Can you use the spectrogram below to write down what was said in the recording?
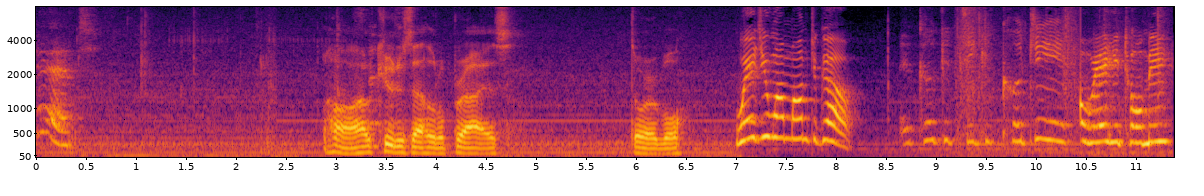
get? Oh, how cute is that little prize? Adorable. Where do you want mom to go? And cook a chicken cookie. Oh, where he told me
